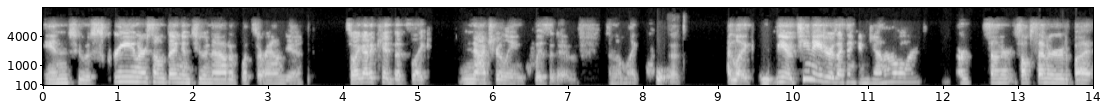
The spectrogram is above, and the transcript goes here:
into a screen or something and tune out of what's around you. So I got a kid that's like naturally inquisitive and I'm like, cool. That's I like you know, teenagers I think in general are are centered, self-centered, but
